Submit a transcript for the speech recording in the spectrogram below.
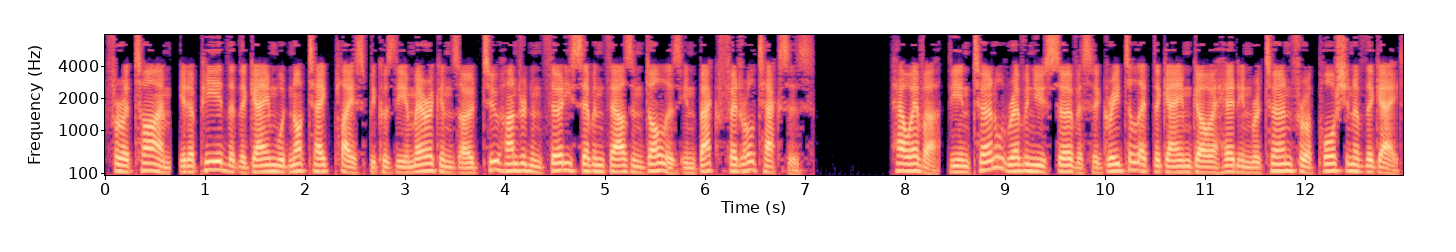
For a time, it appeared that the game would not take place because the Americans owed $237,000 in back federal taxes. However, the Internal Revenue Service agreed to let the game go ahead in return for a portion of the gate.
